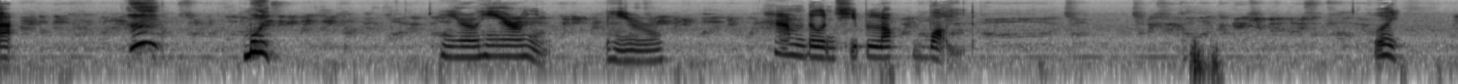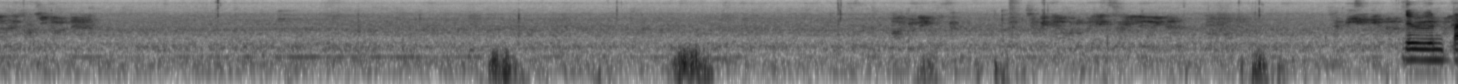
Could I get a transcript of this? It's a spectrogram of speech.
อะ มย here here here ห้ามโดนชิปล็อกบ่อย เฮ้ย เดินไป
